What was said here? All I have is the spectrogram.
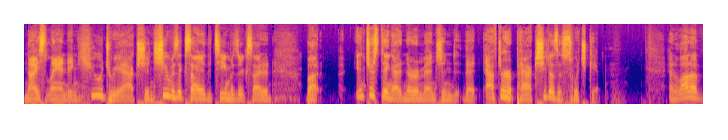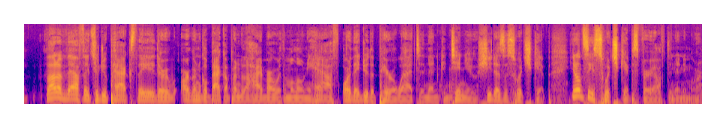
nice landing, huge reaction. She was excited, the team was excited, but interesting. I'd never mentioned that after her pack, she does a switch kip, and a lot of a lot of athletes who do packs, they either are going to go back up under the high bar with a Maloney half, or they do the pirouette and then continue. She does a switch kip. You don't see switch kips very often anymore.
